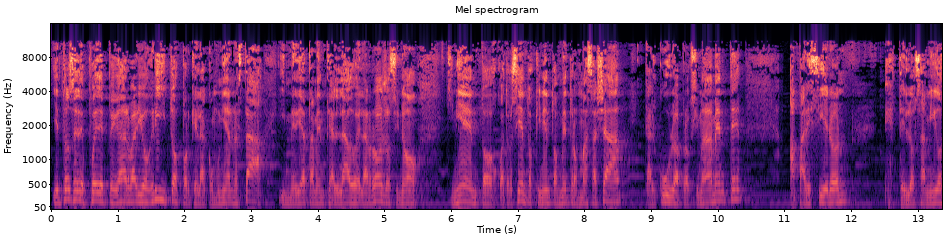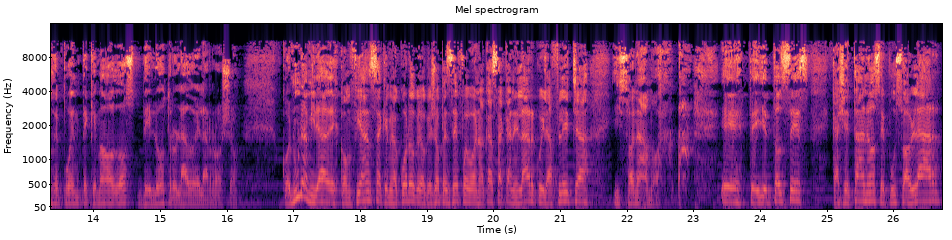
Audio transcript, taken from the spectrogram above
Y entonces después de pegar varios gritos, porque la comunidad no está inmediatamente al lado del arroyo, sino 500, 400, 500 metros más allá, calculo aproximadamente, aparecieron este, los amigos de Puente Quemado 2 del otro lado del arroyo. Con una mirada de desconfianza que me acuerdo que lo que yo pensé fue, bueno, acá sacan el arco y la flecha y sonamos. este, y entonces Cayetano se puso a hablar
